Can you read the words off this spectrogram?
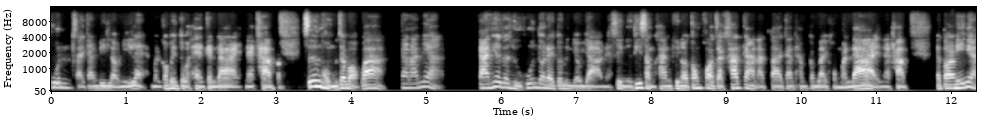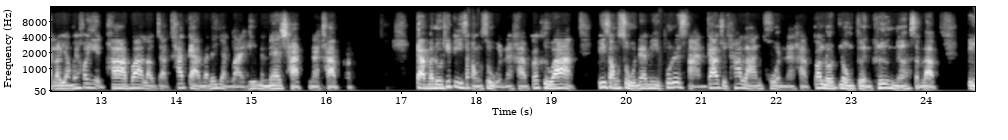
หุ้นสายการบินเหล่านี้แหละ มันก็เป็นตัวแทนกันได้นะครับ ซึ่งผมจะบอกว่าดังนั้นเนี่ย การที่เราจะถือหุ้นตัวใดตัวหนึ่งยาวๆเนี่ยสิ่งหนึ่งที่สำคัญคือเราต้องพอจะคาดการอัตราการทำกำไรของมันได้นะครับ แต่ตอนนี้เนี่ยเรายังไม่ค่อยเห็นภาพว่าเราจะคาดการมาได้อย่างไรให้มันแน่ชัดนะครับ กลับมาดูที่ปี 20 นะครับ ก็คือว่าปี 20 เนี่ยมีผู้โดยสาร 9.5 ล้านคนนะครับ ก็ลดลงเกินครึ่งเนอะสำหรับปี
